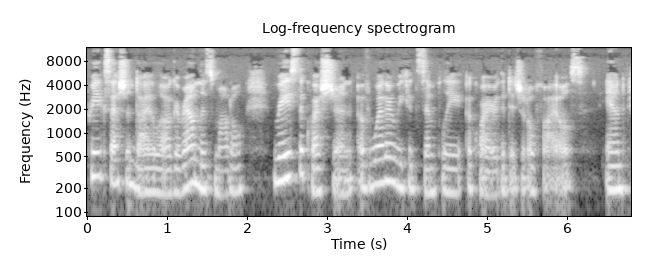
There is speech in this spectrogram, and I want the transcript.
pre-accession dialogue around this model raised the question of whether we could simply acquire the digital files. And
